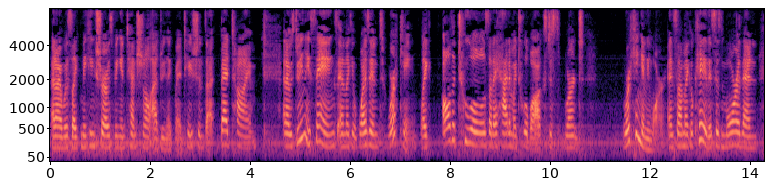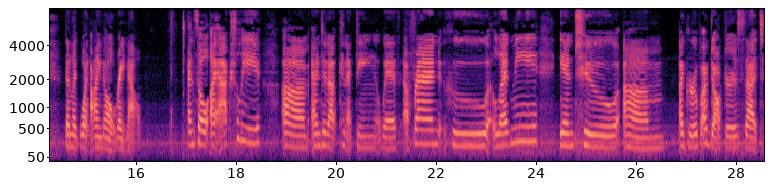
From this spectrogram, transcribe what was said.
And I was like making sure I was being intentional at doing like meditations at bedtime. And I was doing these things and like it wasn't working. Like all the tools that I had in my toolbox just weren't working anymore. And so I'm like, okay, this is more than, than like what I know right now. And so I actually, um, ended up connecting with a friend who led me into, um, a group of doctors that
